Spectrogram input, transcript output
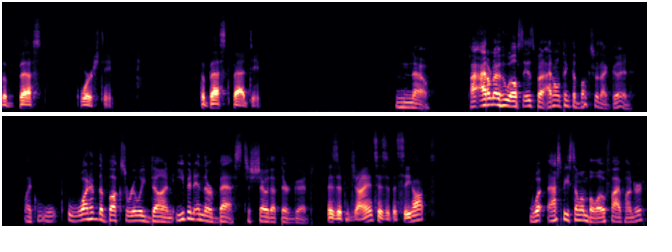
the best worst team? The best bad team? No, I, I don't know who else is, but I don't think the Bucs are that good. Like, w- what have the Bucs really done, even in their best, to show that they're good? Is it the Giants? Is it the Seahawks? What has to be someone below 500?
